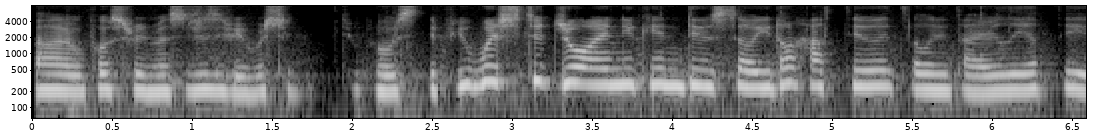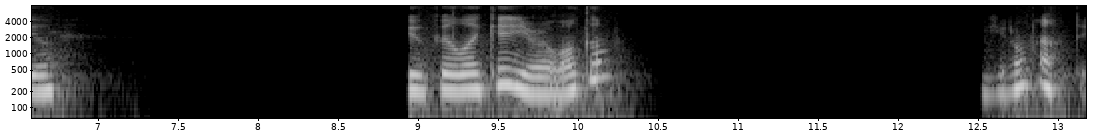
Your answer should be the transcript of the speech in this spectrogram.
I will post read messages if you wish to, to post. If you wish to join, you can do so. You don't have to. It's all entirely up to you. You feel like it, you're welcome. You don't have to.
